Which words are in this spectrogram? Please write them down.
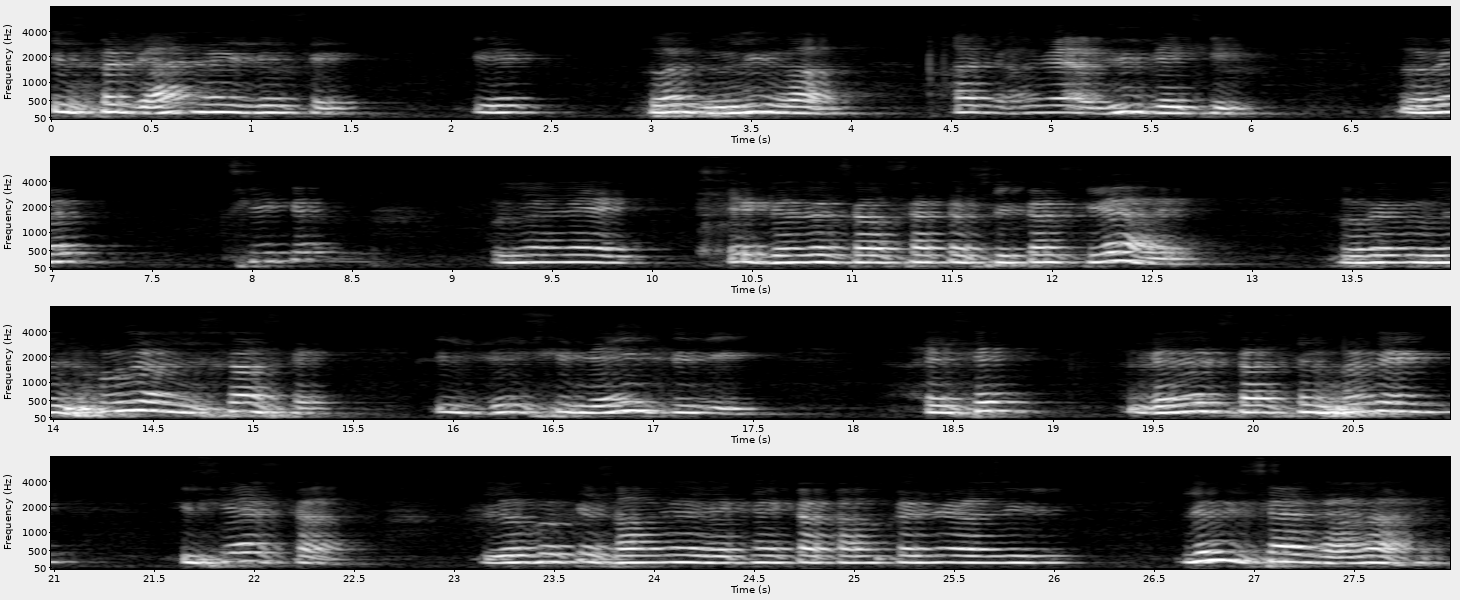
इस पर ध्यान नहीं देते। ये बहुत बुरी बात आज हमने अभी देखी। मगर ठीक है, उन्होंने एक गलत रास्ता का स्वीकार किया है। मगर मुझे पूरा विश्वास है कि देश की नई पीढ़ी ऐसे गलत का पर एक इतिहास का। लोगों के सामने रखने का काम करने वाली जो विचारधारा है,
